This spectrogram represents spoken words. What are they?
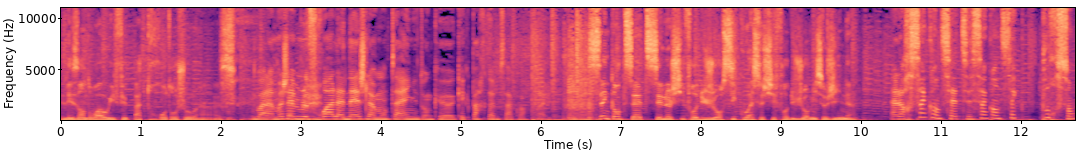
les endroits où il fait pas trop trop chaud. hein. Voilà, moi j'aime le froid, la neige, la montagne, donc euh, quelque part comme ça, quoi. Ouais. 57, c'est le chiffre du jour. C'est quoi ce chiffre du jour, misogyne? Alors 57, c'est 57%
